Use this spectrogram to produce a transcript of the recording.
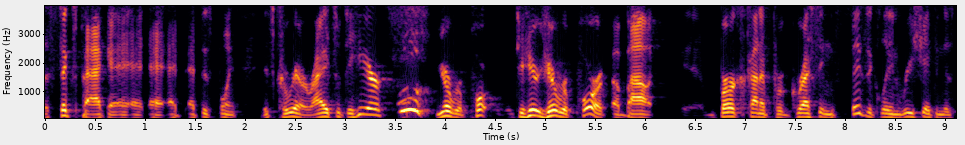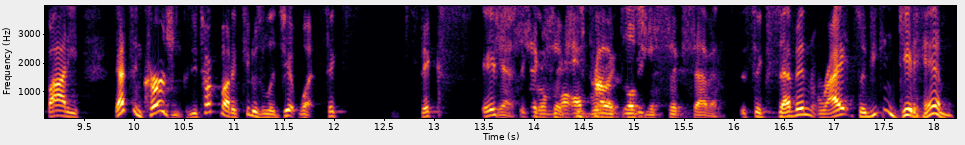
a six pack at, at, at, this point in his career, right? So to hear Ooh. your report, to hear your report about eh, Burke kind of progressing physically and reshaping his body, that's encouraging because you talk about a kid who's legit, what, six, six ish? Yeah, six, six. six. He's probably closer to six, seven. Six, seven, right? So if you can get him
